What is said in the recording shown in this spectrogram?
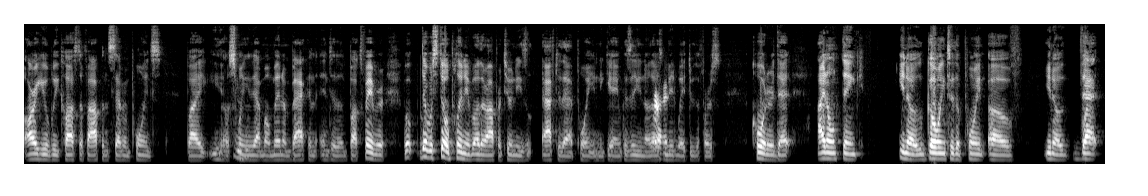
arguably cost the Falcons seven points by you know swinging mm-hmm. that momentum back in, into the Bucks' favor. But there was still plenty of other opportunities after that point in the game because you know that was midway through the first quarter that I don't think you know going to the point of you know that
